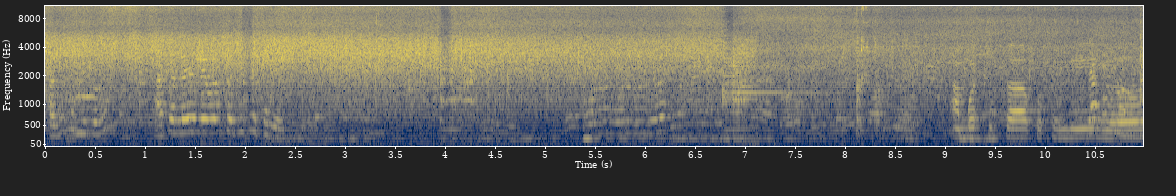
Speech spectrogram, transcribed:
अजून कमी करू आता लय लेवल कमी सगळे आंबट चुक्का कोथिंबीर हळद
